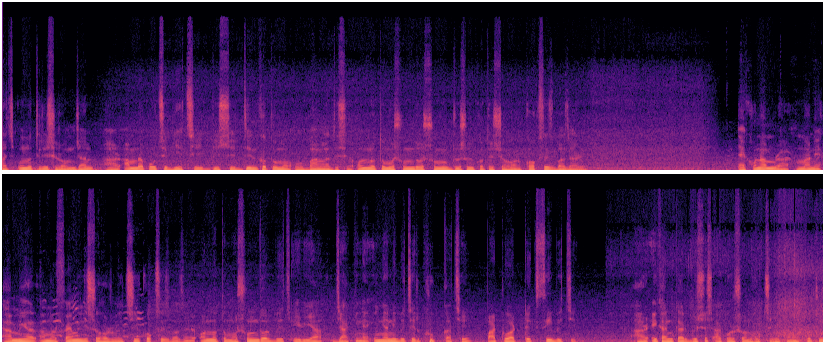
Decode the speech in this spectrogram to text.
আজ উনত্রিশে রমজান, আর আমরা পৌঁছে গিয়েছি বিশ্বের দীর্ঘতম ও বাংলাদেশের অন্যতম সুন্দর সমুদ্র সৈকতের শহর কক্সেস বাজারে। এখন আমরা মানে আমি আর আমার ফ্যামিলি সহ রয়েছি কক্সেস বাজারের অন্যতম সুন্দর বিচ এরিয়া যা কিনা ইনানি বিচের খুব কাছে পাটুয়ার টেক সি বিচে আর এখানকার বিশেষ আকর্ষণ হচ্ছে এখানে প্রচুর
